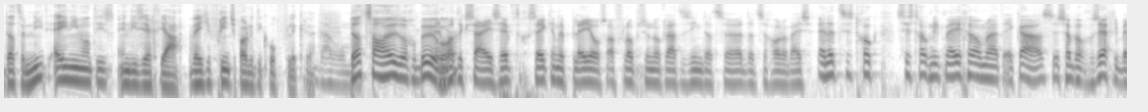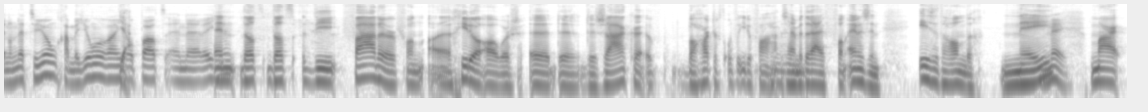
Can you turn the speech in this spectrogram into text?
dat er niet één iemand is en die zegt, ja, weet je, vriendspolitiek opflikkeren. Daarom. Dat zal heus wel gebeuren. En wat ik zei, ze heeft toch zeker in de play-offs afgelopen seizoen ook laten zien dat ze, dat ze gewoon een wijs. En het is toch ook, ze is er ook niet meegenomen naar het EK. Ze hebben al gezegd, je bent nog net te jong, ga met jong oranje ja. op pad. En, uh, weet je? en dat, dat die vader van uh, Guido Albers uh, de, de zaken behartigt, of in ieder geval mm. zijn bedrijf van Anderson, is het handig? Nee. nee. Maar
